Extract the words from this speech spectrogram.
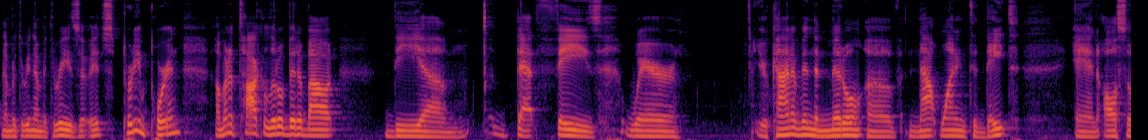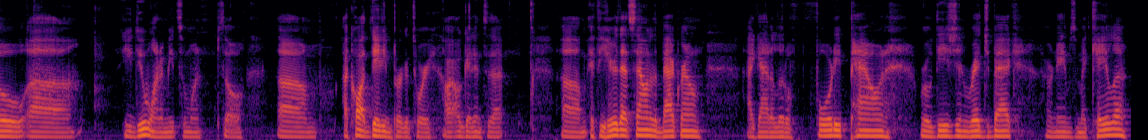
Number three, number three is it's pretty important. I'm going to talk a little bit about the um, that phase where you're kind of in the middle of not wanting to date, and also uh, you do want to meet someone. So um, I call it dating purgatory. I'll, I'll get into that. Um, if you hear that sound in the background, I got a little 40 pound Rhodesian Ridgeback. Her name's Michaela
